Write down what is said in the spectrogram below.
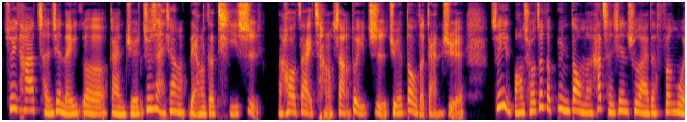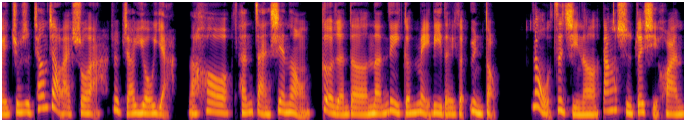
所以它呈现的一个感觉就是很像两个骑士。然后在场上对峙决斗的感觉，所以网球这个运动呢，它呈现出来的氛围就是相较来说啦，就比较优雅，然后很展现那种个人的能力跟魅力的一个运动。那我自己呢，当时最喜欢，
